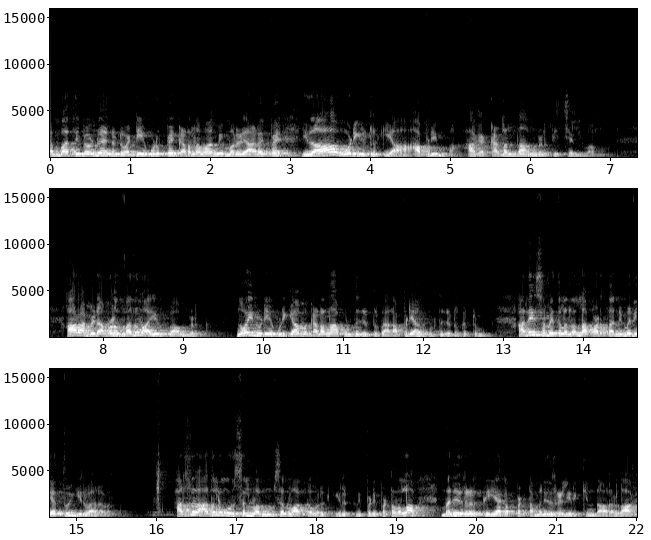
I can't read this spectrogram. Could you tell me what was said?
சம்பாத்தி வேணும் எங்கிட்ட வட்டியை கொடுப்பேன் கடனை வாங்கி மறுபடியும் அடைப்பேன். இதாக ஓடிக்கிட்டு இருக்கியா அப்படிம்பா. ஆக கடன் தான் அவங்களுக்கு செல்வம். ஆறாம் வீடு அவ்வளோ வலுவாக இருக்கும் அவங்களுக்கு. நோயினுடைய குடிக்காமல் கடனாக கொடுத்துக்கிட்டு இருக்கார் அப்படியாவது கொடுத்துக்கிட்டு இருக்கட்டும் அதே சமயத்தில் நல்லா படுத்தா நிம்மதியாக தூங்கிடுவார் அவர். அது அதில் ஒரு செல்வம் செல்வாக்கு அவருக்கு இருக்குது. இப்படிப்பட்டதெல்லாம் மனிதர்களுக்கு ஏகப்பட்ட மனிதர்கள் இருக்கின்றார்களாக.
